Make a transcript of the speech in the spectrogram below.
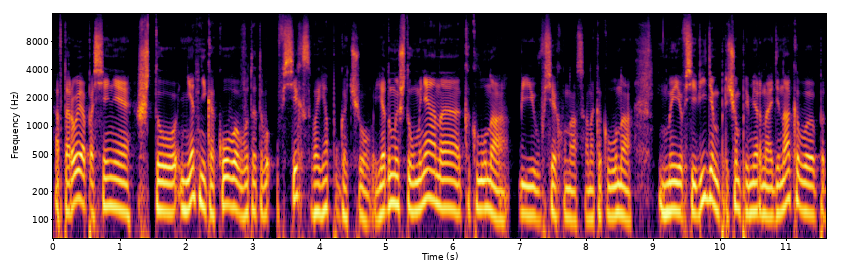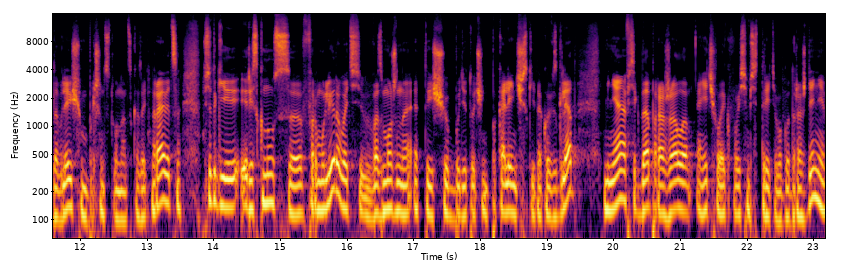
А второе опасение, что нет никакого вот этого «у всех своя Пугачева». Я думаю, что у меня она как луна, и у всех у нас, она как луна. Мы ее все видим, причем примерно одинаково, подавляющему большинству, надо сказать, нравится. Все-таки рискну сформулировать, возможно, это еще будет очень поколенческий такой взгляд. Меня всегда поражало, а я человек 83-го года рождения,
